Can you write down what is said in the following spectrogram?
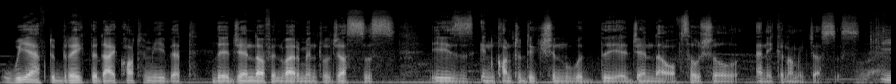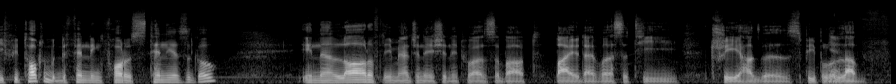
We have to break the dichotomy that the agenda of environmental justice is in contradiction with the agenda of social and economic justice. If you talked about defending forests 10 years ago, in a lot of the imagination, it was about biodiversity, tree huggers, people who love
